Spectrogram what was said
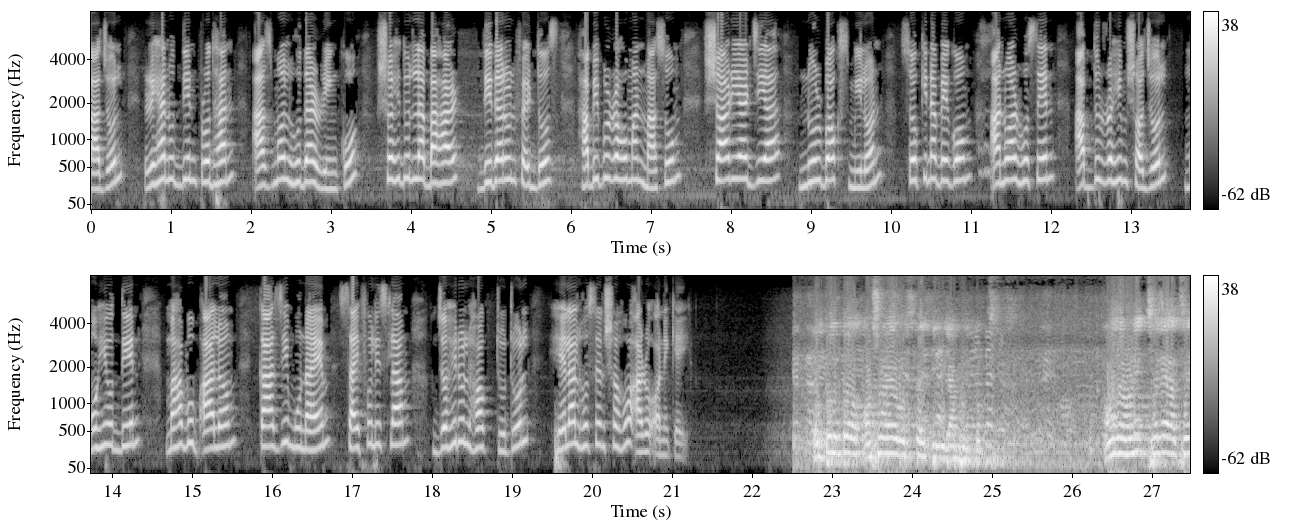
কাজল, রেহান উদ্দিন প্রধান, আজমল হুদার রিঙ্কু, শহীদুল্লাহ বাহার, দিদারুল ফেরদোস, হাবিবুর রহমান মাসুম শাহরিয়ার জিয়া, নূরবক্স মিলন, সকিনা বেগম, আনোয়ার হোসেন, আব্দুর রহিম সজল, মহিউদ্দিন, মাহবুব আলম, কাজী মুনায়েম, সাইফুল ইসলাম, জহিরুল হক টুটুল, হেলাল হোসেন সহ আরও অনেকেই। অত্যন্ত অসহায় অবস্থায় দিন যাপন করছে আমাদের অনেক ছেলে আছে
